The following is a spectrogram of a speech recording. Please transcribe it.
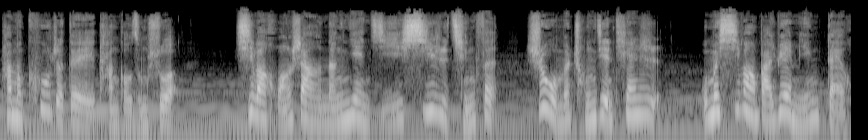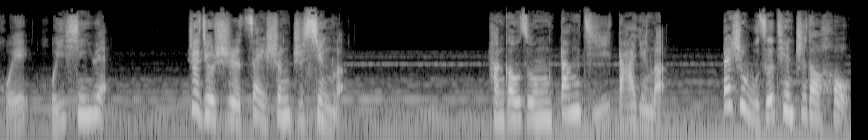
他们哭着对唐高宗说：“希望皇上能念及昔日情分，使我们重见天日。我们希望把院名改回回心院，这就是再生之幸了。”唐高宗当即答应了，但是武则天知道后。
